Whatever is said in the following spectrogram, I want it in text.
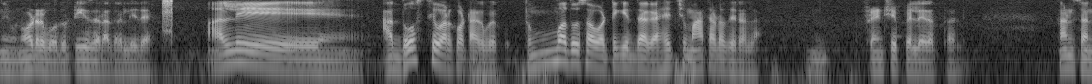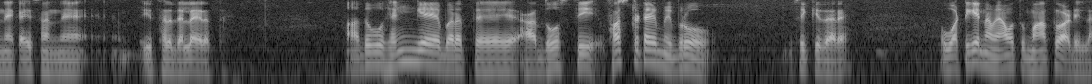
ನೀವು ನೋಡಿರ್ಬೋದು ಟೀಸರ್ ಅದರಲ್ಲಿದೆ. ಅಲ್ಲಿ ಆ ದೋಸ್ತಿ ವರ್ಕೌಟ್ ಆಗಬೇಕು. ತುಂಬ ದಿವಸ ಒಟ್ಟಿಗಿದ್ದಾಗ ಹೆಚ್ಚು ಮಾತಾಡೋದಿರಲ್ಲ. ಫ್ರೆಂಡ್ಶಿಪ್ ಎಲ್ಲಿರುತ್ತೆ ಅಲ್ಲಿ? ಕಣ್ ಸೊನ್ನೆ ಕೈ ಸೊನ್ನೆ ಈ ಥರದ್ದೆಲ್ಲ ಇರುತ್ತೆ. ಅದು ಹೆಂಗೆ ಬರುತ್ತೆ? ಆ ದೋಸ್ತಿ, ಫಸ್ಟ್ ಟೈಮ್ ಇಬ್ಬರು ಸಿಕ್ಕಿದ್ದಾರೆ. ಒಟ್ಟಿಗೆ ನಾವು ಯಾವತ್ತೂ ಮಾತು ಆಡಿಲ್ಲ.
